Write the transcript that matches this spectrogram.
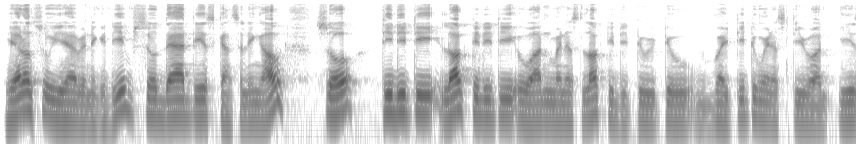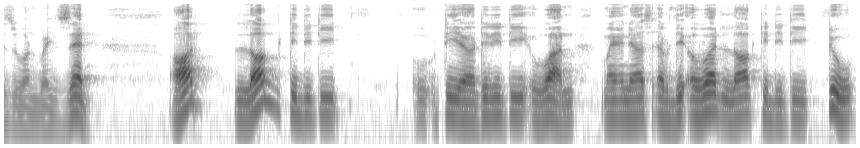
here also we have a negative. So, that is cancelling out. So, t d t log t d t 1 minus log t d t 2 by t 2 minus t 1 is 1 by z or log t d t t, uh, t d t 1 minus uh, the over log t d t 2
